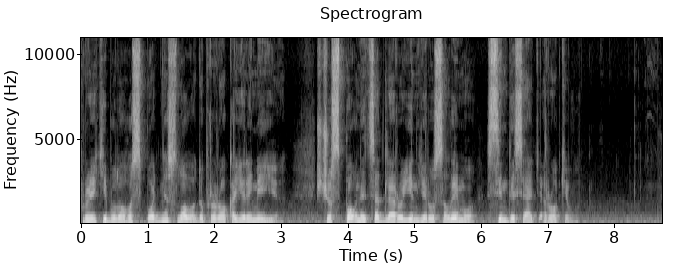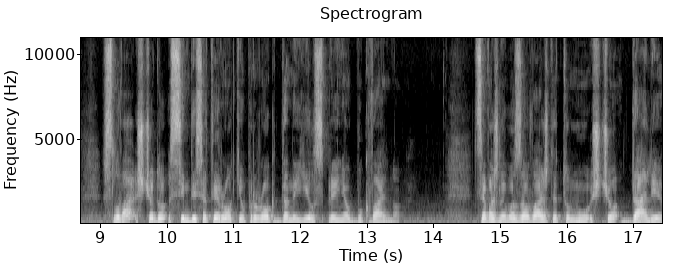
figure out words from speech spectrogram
про які було Господнє слово до пророка Єремії, що сповниться для руїн Єрусалиму 70 років. Слова щодо 70 років пророк Даниїл сприйняв буквально. Це важливо зауважити тому, що далі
